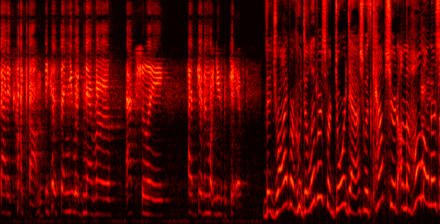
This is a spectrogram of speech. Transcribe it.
that it's come from, because then you would never actually have given what you gave. The driver who delivers for DoorDash was captured on the homeowner's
